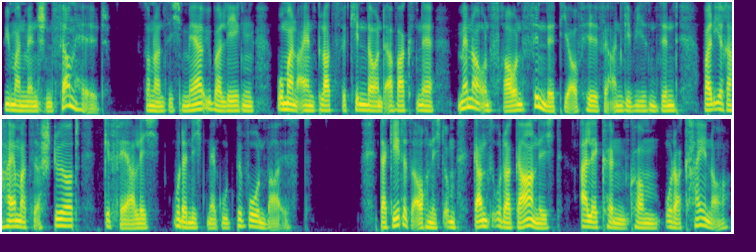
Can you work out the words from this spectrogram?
wie man Menschen fernhält, sondern sich mehr überlegen, wo man einen Platz für Kinder und Erwachsene, Männer und Frauen findet, die auf Hilfe angewiesen sind, weil ihre Heimat zerstört, gefährlich oder nicht mehr gut bewohnbar ist. Da geht es auch nicht um ganz oder gar nicht, alle können kommen oder keiner.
